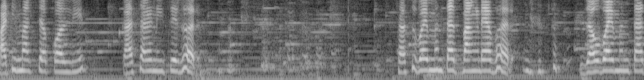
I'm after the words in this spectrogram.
पाठीमागच्या कॉलनीत कासारणीचे घर. सासूबाई म्हणतात बांगड्या भर जाऊबाई म्हणतात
